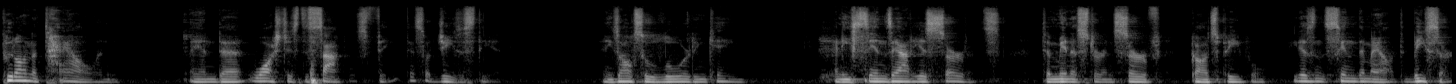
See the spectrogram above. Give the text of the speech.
put on a towel and, and uh, washed his disciples' feet. That's what Jesus did. And he's also Lord and King. And he sends out his servants to minister and serve God's people. He doesn't send them out to be served.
